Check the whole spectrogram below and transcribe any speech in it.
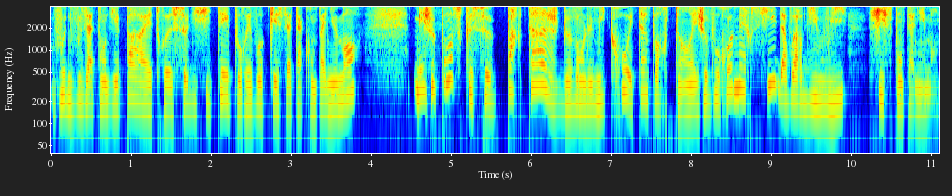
Vous ne vous attendiez pas à être sollicité pour évoquer cet accompagnement. Mais je pense que ce partage devant le micro est important et je vous remercie d'avoir dit oui si spontanément.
